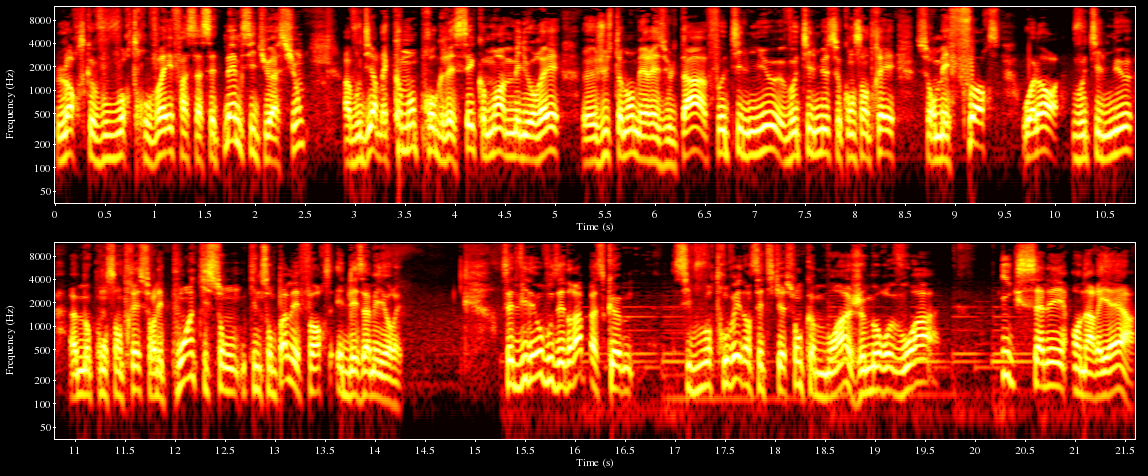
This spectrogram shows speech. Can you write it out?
lorsque vous vous retrouverez face à cette même situation, à vous dire comment progresser, comment améliorer euh, justement mes résultats? Faut-il mieux, vaut-il mieux se concentrer sur mes forces ou alors vaut-il mieux euh, me concentrer sur les points qui, sont, qui ne sont pas mes forces et de les améliorer? Cette vidéo vous aidera parce que si vous vous retrouvez dans cette situation comme moi, je me revois X années en arrière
